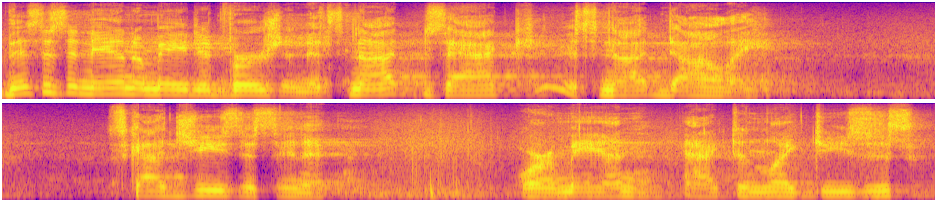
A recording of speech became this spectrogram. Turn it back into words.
This is an animated version. It's not Zach, it's not Dolly. It's got Jesus in it, or a man acting like Jesus.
